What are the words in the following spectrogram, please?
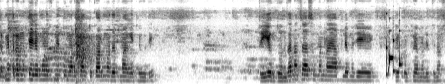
तर मित्रांनो त्याच्यामुळेच मी तुम्हाला सांगतो काल मदत मागितली होती. तर एक दोन जणांचं असं म्हणणं आहे आपल्या म्हणजे एक फॅमिलीतूनच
